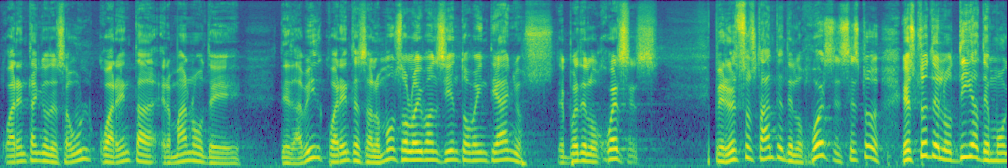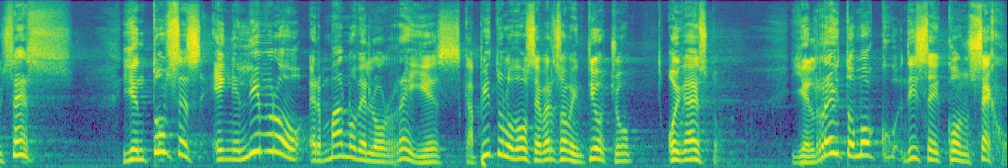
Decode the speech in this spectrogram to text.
40 años de Saúl, 40 hermanos de, de David, 40 de Salomón. Solo iban 120 años después de los jueces. Pero esto está antes de los jueces. Esto, esto es de los días de Moisés. Y entonces en el libro hermano de los reyes, capítulo 12, verso 28 Oiga esto. Y el rey tomó, dice, consejo.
